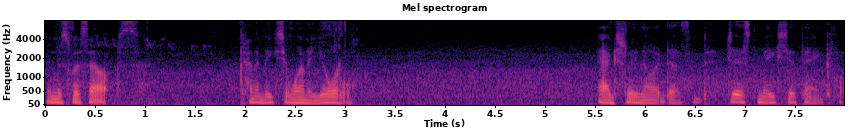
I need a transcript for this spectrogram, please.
in the Swiss Alps. Kind of makes you want to yodel. Actually, no, it doesn't. It just makes you thankful.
